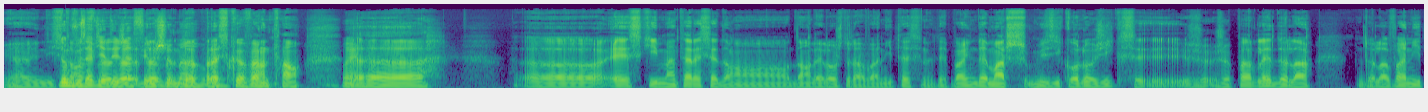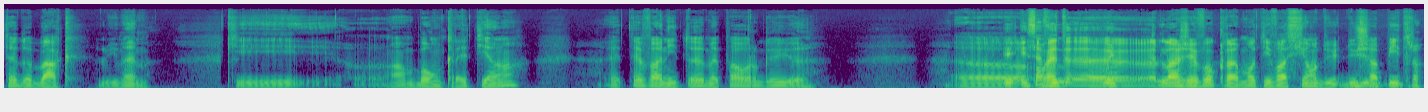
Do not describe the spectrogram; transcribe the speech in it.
Il y a une Donc vous aviez déjà fait le chemin. De presque 20 ans. et ce qui m'intéressait dans, dans l'éloge de la vanité, ce n'était pas une démarche musicologique, je, je parlais de la de la vanité de Bach lui-même, qui, en bon chrétien, était vaniteux mais pas orgueilleux. Euh, en fait, euh, là, j'évoque la motivation du, du chapitre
